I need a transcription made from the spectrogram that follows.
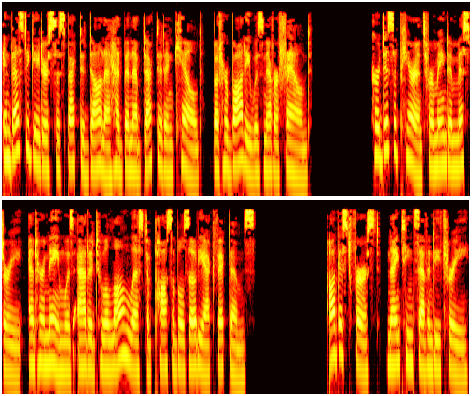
Investigators suspected Donna had been abducted and killed, but her body was never found. Her disappearance remained a mystery and her name was added to a long list of possible Zodiac victims. August 1, 1973.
